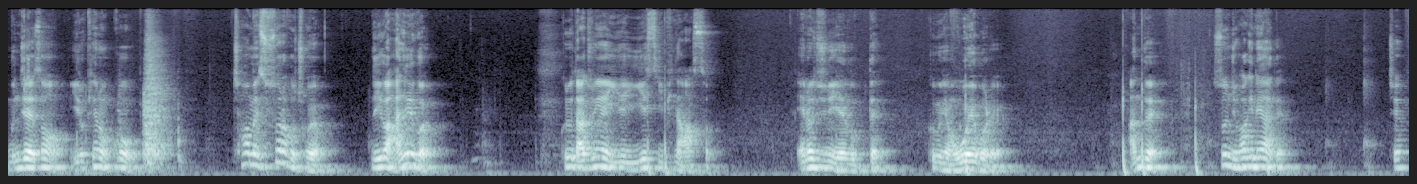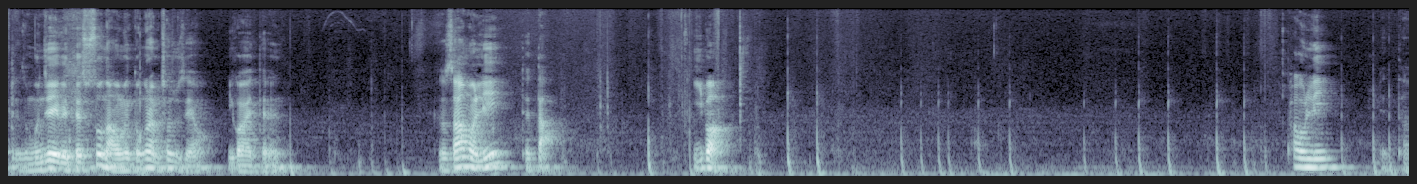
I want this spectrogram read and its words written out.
문제에서 이렇게 해놓고 처음에 수소라고 줘요. 근데 이거 안 읽어요. 그리고 나중에 이제 ES, 2P 나왔어. 에너지 준이 얘 높대. 그럼 그냥 오해버려요. 안 돼. 수소인지 확인해야 돼. 그죠? 그래서 문제 읽을 때 수소 나오면 동그라미 쳐주세요. 이거 할 때는. 그래서 싸움 원리 됐다. 2번. 파울리 베타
